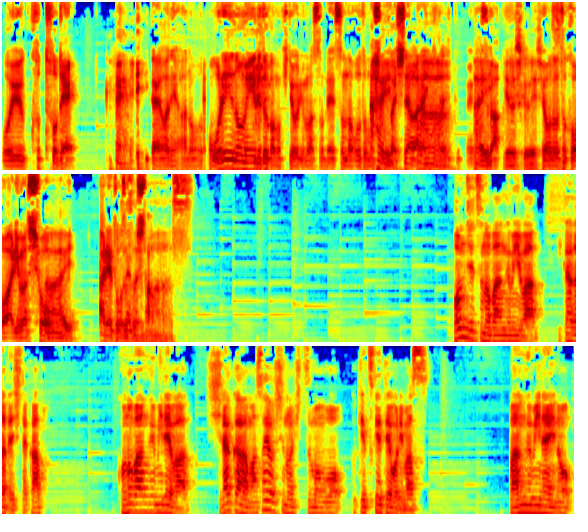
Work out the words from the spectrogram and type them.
こういうことで、はい。次回はね、あの、お礼のメールとかも来ておりますので、そんなことも紹介しながらいきたいと思いますが、はい。よろしくお願いします。今日のところ終わりましょう。はい。ありがとうございました。ます。本日の番組はいかがでしたか？この番組では白川正義の質問を受け付けております。番組内の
